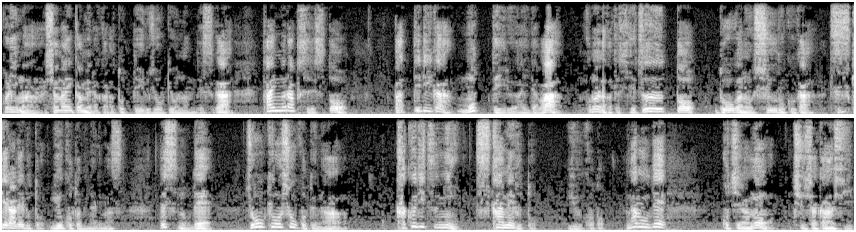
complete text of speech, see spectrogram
これ今、車内カメラから撮っている状況なんですが、タイムラプスですと、バッテリーが持っている間は、このような形でずっと動画の収録が続けられるということになります。ですので、状況証拠というのは確実につかめるということ。なので、こちらの駐車監視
